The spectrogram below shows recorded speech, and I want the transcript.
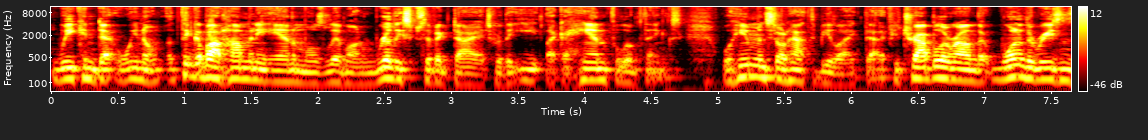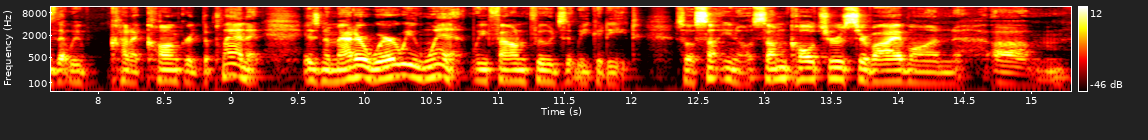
we can you know think about how many animals live on really specific diets where they eat like a handful of things. Well humans don't have to be like that. If you travel around that one of the reasons that we've kind of conquered the planet is no matter where we went we found foods that we could eat. So some you know some cultures survive on um,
